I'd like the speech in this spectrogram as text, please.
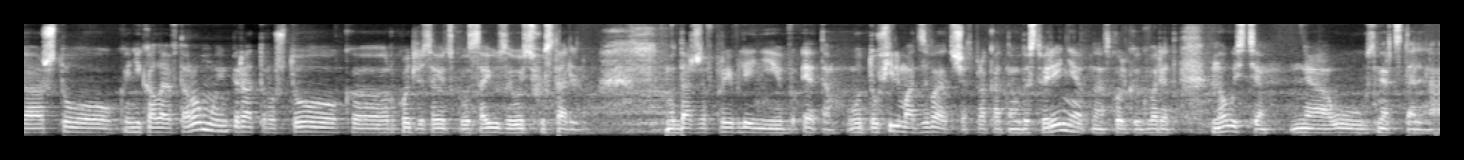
э, что к Николаю II императору, что к руководителю Советского Союза Иосифу Сталину? Вот даже в проявлении в этом. Вот у фильма отзывают сейчас прокатное удостоверение, насколько говорят новости, э, у смерти Сталина.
